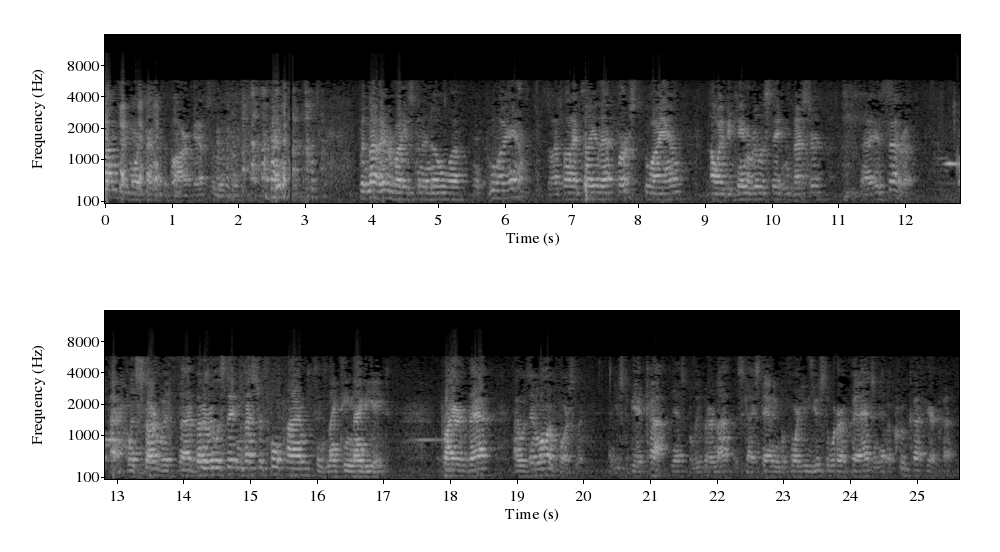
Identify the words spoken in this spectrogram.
Probably more time at the bar, absolutely. but not everybody's going to know uh, who I am. So I thought I'd tell you that first, who I am, how I became a real estate investor, uh, etc. Let's start with, uh, I've been a real estate investor full-time since 1998. Prior to that, I was in law enforcement. I used to be a cop. Yes, believe it or not, this guy standing before you used to wear a badge and have a crew cut haircut.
